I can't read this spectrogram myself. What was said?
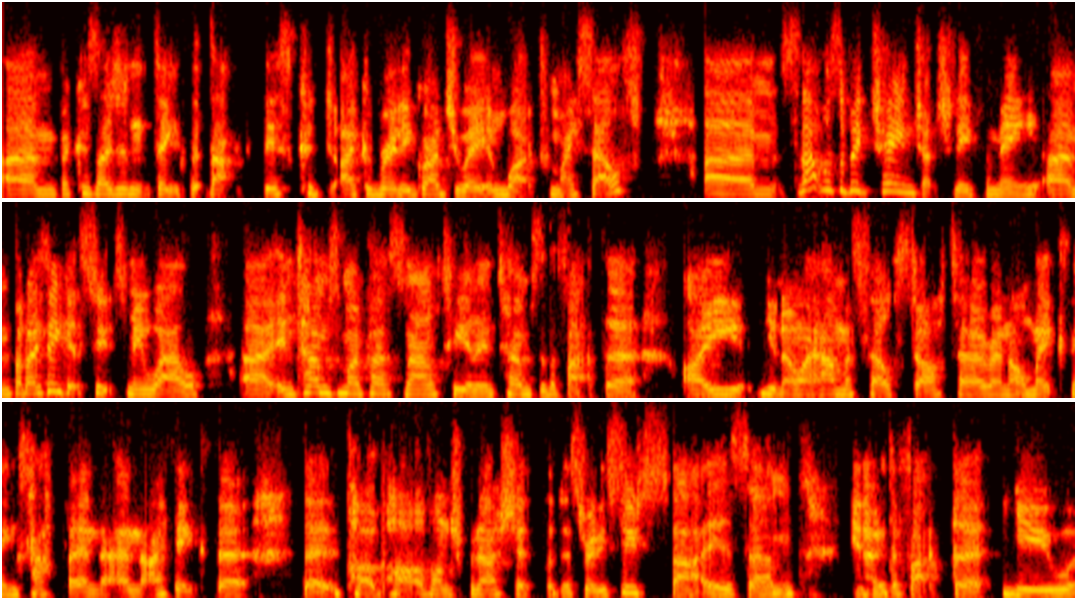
um, because I didn't think that that this could I could really graduate and work for myself. Um, so that was a big change actually for me, um, but I think it suits me well uh, in terms of my personality and in terms of the fact that that I, you know, I am a self starter and I'll make things happen. And I think that that part part of entrepreneurship that is really suited to that is, um, you know, the fact that you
